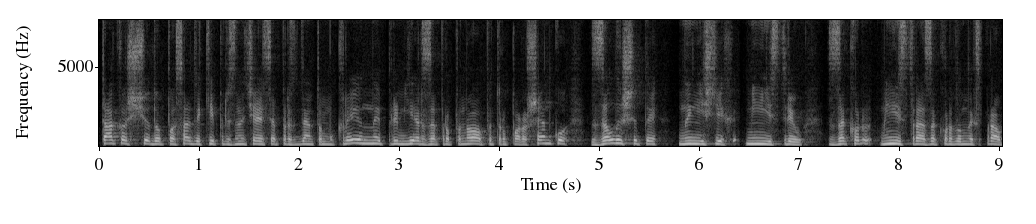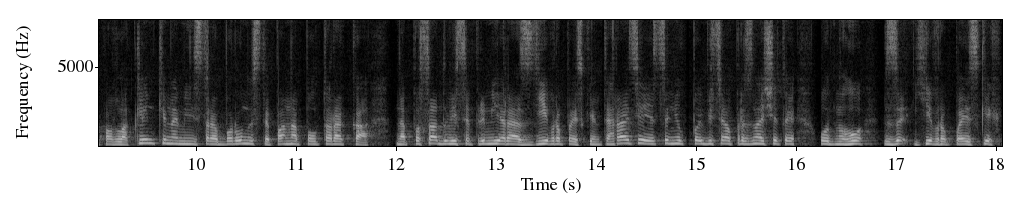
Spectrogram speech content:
Також щодо посад, які призначаються президентом України, прем'єр запропонував Петру Порошенку залишити нинішніх міністрів міністра закордонних справ Павла Клімкіна, міністра оборони Степана Полторака. На посаду віце-прем'єра з європейської інтеграції Яценюк пообіцяв призначити одного з європейських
